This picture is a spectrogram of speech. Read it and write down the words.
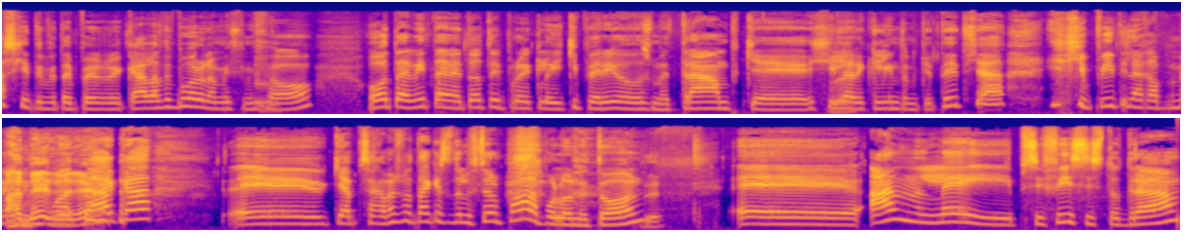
άσχετη με τα υπερηρωικά, αλλά δεν μπορώ να μην θυμηθώ. Όταν ήταν τότε η προεκλογική περίοδος με Τραμπ και Χίλαρη Κλίντον και τέτοια, είχε πει την αγαπημένη Α, ναι, μου ναι, ναι. ατάκα ε, και από τις αγαπημένες μου ατάκες των τελευταίων πάρα πολλών ετών. Ναι. ε, αν λέει ψηφίσεις τον Τραμπ,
